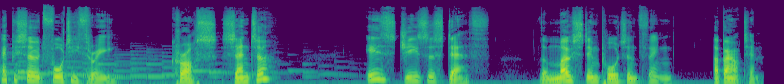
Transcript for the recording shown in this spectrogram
Episode 43 Cross Centre Is Jesus' death the most important thing about him?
